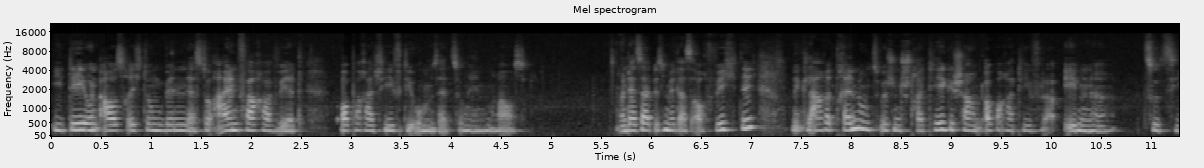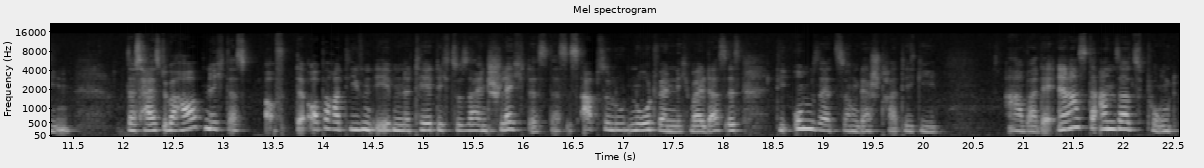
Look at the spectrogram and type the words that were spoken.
Idee und Ausrichtung bin, desto einfacher wird operativ die Umsetzung hinten raus. Und deshalb ist mir das auch wichtig, eine klare Trennung zwischen strategischer und operativer Ebene zu ziehen. Das heißt überhaupt nicht, dass auf der operativen Ebene tätig zu sein schlecht ist. Das ist absolut notwendig, weil das ist die Umsetzung der Strategie. Aber der erste Ansatzpunkt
